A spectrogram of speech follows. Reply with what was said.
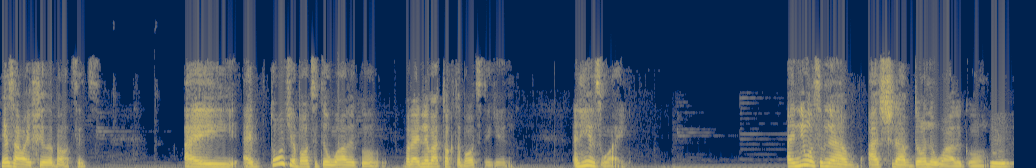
here's how I feel about it. I I told you about it a while ago, but I never talked about it again, and here's why. I knew it was something I, I should have done a while ago, Mm.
